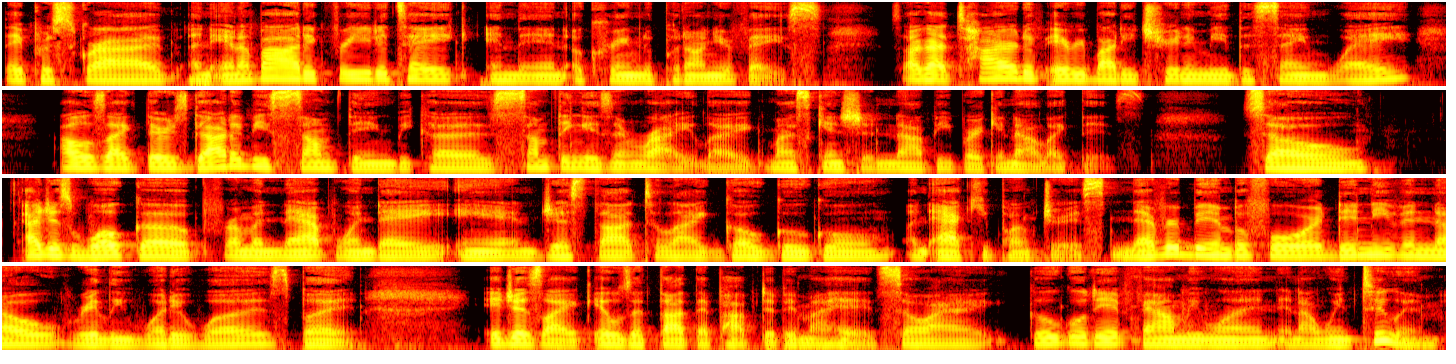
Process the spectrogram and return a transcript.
they prescribe an antibiotic for you to take, and then a cream to put on your face. So I got tired of everybody treating me the same way. I was like, there's got to be something because something isn't right. Like, my skin should not be breaking out like this. So I just woke up from a nap one day and just thought to like go Google an acupuncturist. Never been before, didn't even know really what it was, but it just like it was a thought that popped up in my head. So I Googled it, found me one, and I went to him.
